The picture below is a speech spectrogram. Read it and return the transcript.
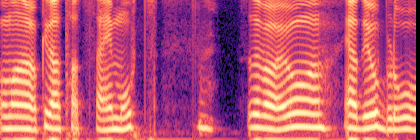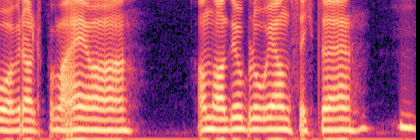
Og man har jo ikke da tatt seg imot. Nei. Så det var jo Jeg hadde jo blod overalt på meg, og han hadde jo blod i ansiktet. Mm.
